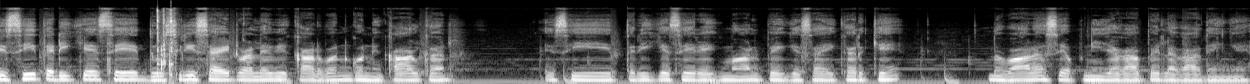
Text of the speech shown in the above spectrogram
इसी तरीके से दूसरी साइड वाले भी कार्बन को निकाल कर इसी तरीके से रेगमाल पे घिसाई करके दोबारा से अपनी जगह पे लगा देंगे।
